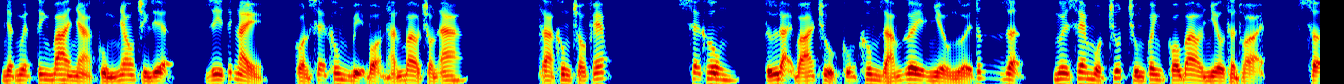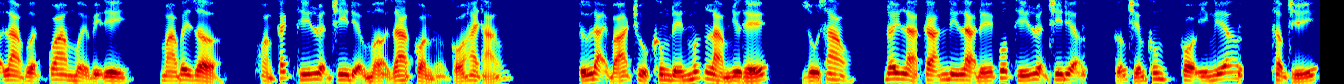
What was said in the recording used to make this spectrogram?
Nhật nguyện tinh ba nhà cùng nhau trình diện, di tích này, còn sẽ không bị bọn hắn bao tròn a. Ta không cho phép. Sẽ không, tứ đại bá chủ cũng không dám gây nhiều người tức giận, ngươi xem một chút chung quanh có bao nhiêu thần thoại, sợ là vượt qua mười vị đi, mà bây giờ khoảng cách thí luyện chi địa mở ra còn có hai tháng. Tứ đại bá chủ không đến mức làm như thế, dù sao, đây là cạn đi là đế quốc thí luyện chi địa, cưỡng chiếm không có ý nghĩa, thậm chí,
